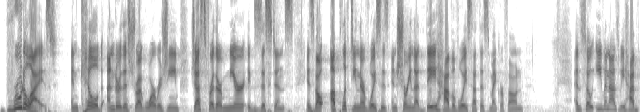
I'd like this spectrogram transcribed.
brutalized, and killed under this drug war regime just for their mere existence. It's about uplifting their voices, ensuring that they have a voice at this microphone. And so, even as we have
